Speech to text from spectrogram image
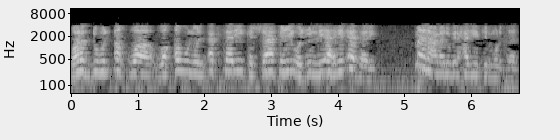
ورده الأقوى وقول الأكثر كالشافعي وجل أهل الأثر. ما نعمل بالحديث المرسل؟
